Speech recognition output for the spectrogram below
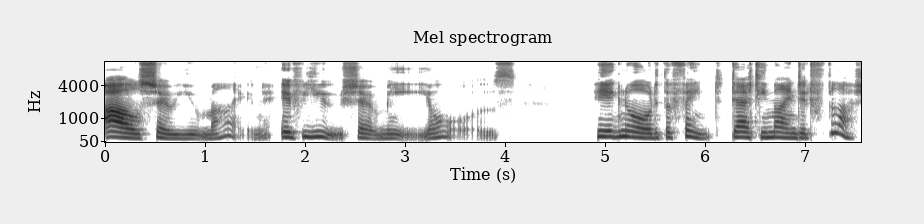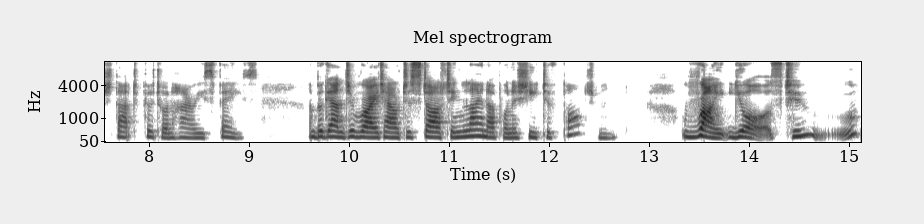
I'll show you mine, if you show me yours. He ignored the faint, dirty minded flush that put on Harry's face, and began to write out a starting line-up on a sheet of parchment. Write yours too,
